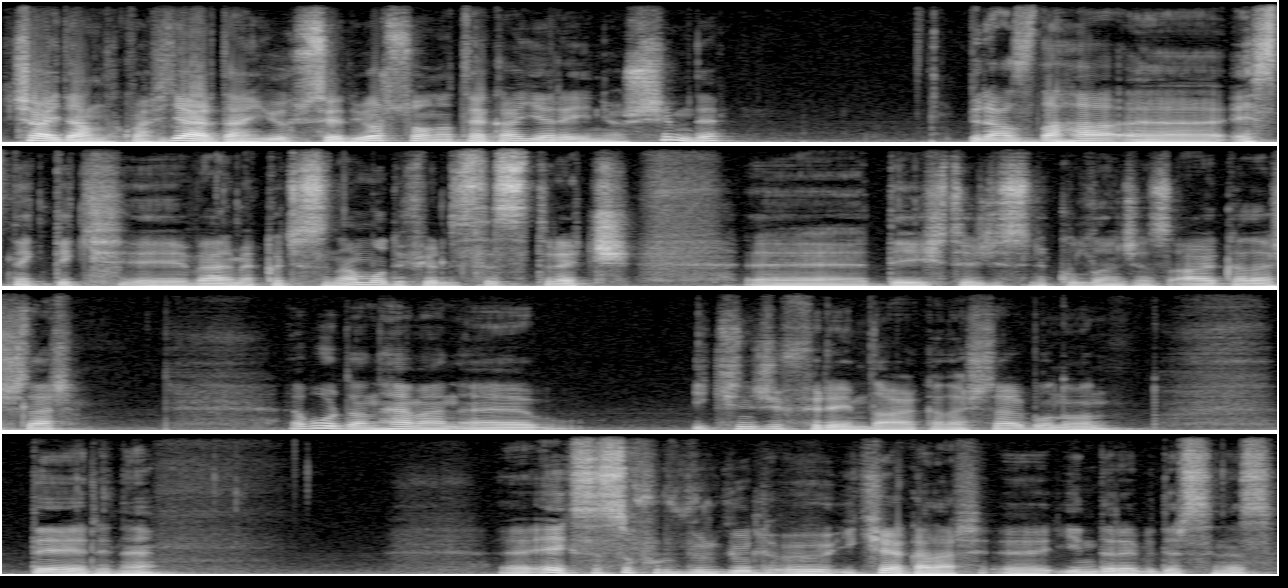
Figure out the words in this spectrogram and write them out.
çaydanlık var. Yerden yükseliyor sonra tekrar yere iniyor. Şimdi biraz daha e, esneklik e, vermek açısından modifier liste stretch e, değiştiricisini kullanacağız arkadaşlar. E, buradan hemen e, ikinci frame'de arkadaşlar bunun değerini e, eksi 0,2'ye kadar e, indirebilirsiniz.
